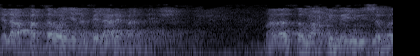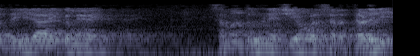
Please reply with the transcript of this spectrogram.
خلافت د وجه نه بلارې باندې شي مالا تمخ کې مې وی سمندري لارې کمې وي سمندرونه چې یو بل سره تړلي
